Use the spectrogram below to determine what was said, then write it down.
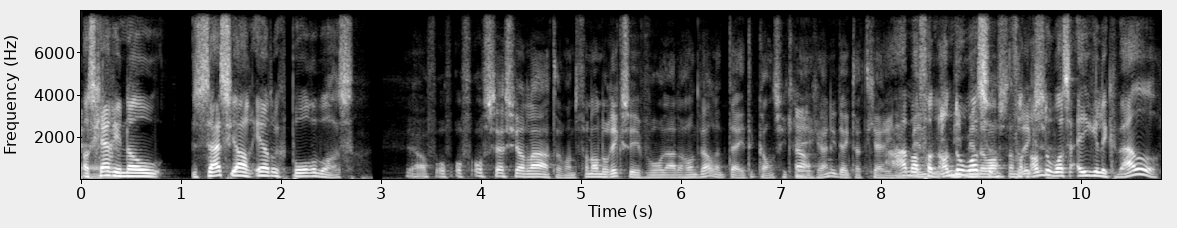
Als Gerry nou zes jaar eerder geboren was... Ja, of, of, of, of zes jaar later. Want Fernando Rix heeft voor naar de hand wel een tijd de kans gekregen. hè? En ik denk dat Gerry Ja, maar min- Van Ando was, dan Van. Ando was eigenlijk wel,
